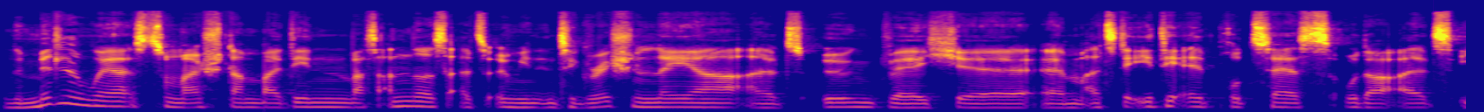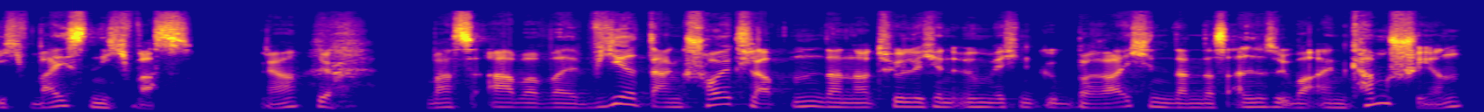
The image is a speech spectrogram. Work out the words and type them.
eine Middleware ist zum Beispiel dann bei denen was anderes als irgendwie ein Integration Layer, als irgendwelche, ähm, als der ETL-Prozess oder als ich weiß nicht was. Ja? ja. Was aber, weil wir dank Scheuklappen dann natürlich in irgendwelchen Bereichen dann das alles über einen Kamm scheren,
